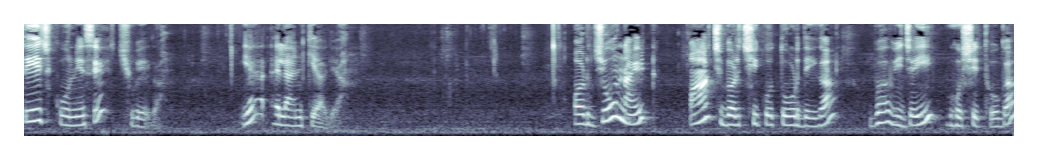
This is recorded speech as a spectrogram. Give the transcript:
तेज कोने से छुएगा। यह ऐलान किया गया। और जो नाइट पाँच बर्छी को तोड़ देगा, वह विजयी घोषित होगा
